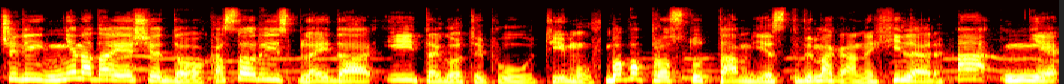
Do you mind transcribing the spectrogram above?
Czyli nie nadaje się do Castoris, Blade'a i tego typu teamów, bo po prostu tam jest wymagany healer, a nie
